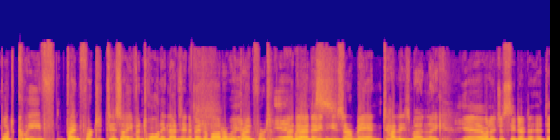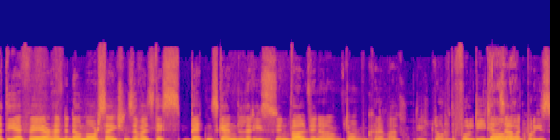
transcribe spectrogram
but Queeve Brentford. This Ivan Toney lad's in a bit of bother with Brentford, yeah, and, and I mean he's their main talisman. Like Yeah, well, I just see that, that the FA are handing down more sanctions of his, this betting scandal that he's involved in. I don't- kind of you don't have the full details No, of no. it, but he's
